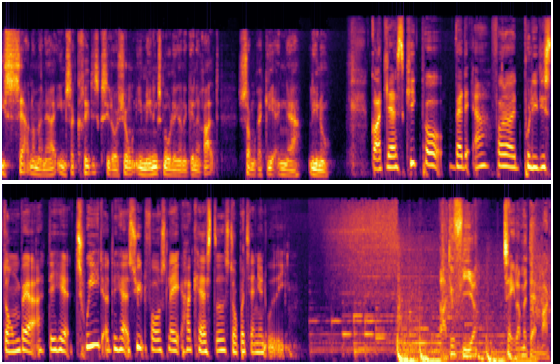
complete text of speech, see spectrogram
især når man er i en så kritisk situation i meningsmålingerne generelt, som regeringen er lige nu. Godt, lad os kigge på, hvad det er for et politisk stormvær, det her tweet og det her asylforslag har kastet Storbritannien ud i. Radio 4 taler med Danmark.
